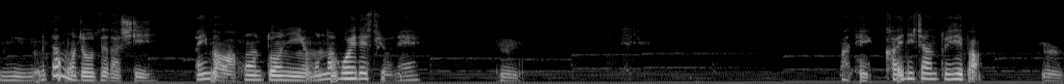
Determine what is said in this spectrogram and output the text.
うん、歌も上手だし、今は本当に女声ですよね。うん。まあね、カエリちゃんといえば、うん。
